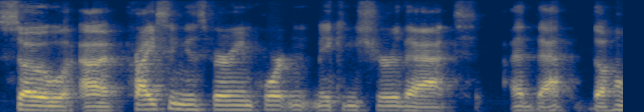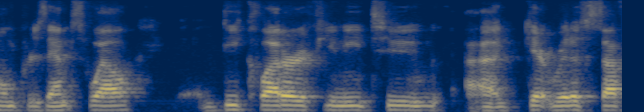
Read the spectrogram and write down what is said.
So uh, pricing is very important, making sure that uh, that the home presents well declutter if you need to, uh, get rid of stuff,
